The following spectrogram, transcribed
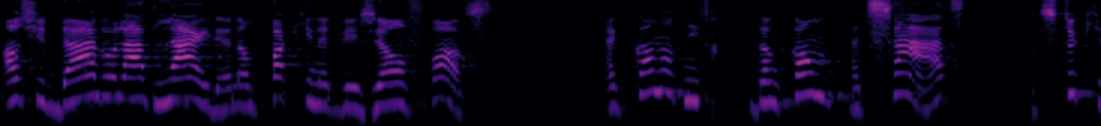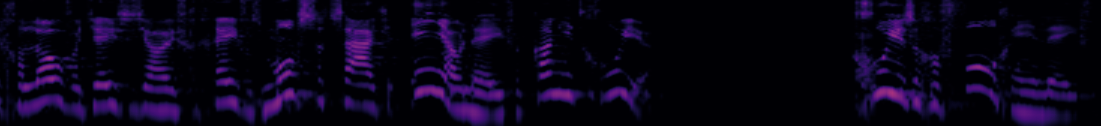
Als je daardoor laat leiden, dan pak je het weer zelf vast. En kan dat niet, dan kan het zaad, dat stukje geloof wat Jezus jou heeft gegeven als mosterdzaadje in jouw leven, kan niet groeien. Groei is een gevolg in je leven.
